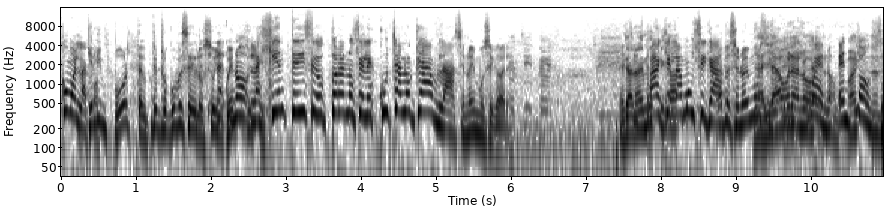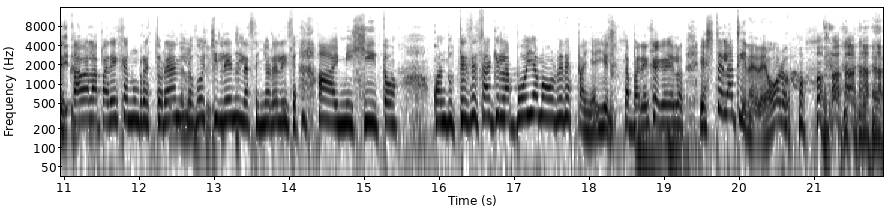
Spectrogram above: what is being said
¿Cómo es la ¿Qué le cosa? importa? Usted preocúpese de lo suyo. La- no, la gente dice, doctora, no se le escucha lo que habla. Si no hay música ahora. Ya no hay música. Bajen la música. Ya, pero si no hay Ya, música. ya, ahora lo- Bueno, lo- entonces estaba la pareja en un restaurante, los dos chilenos, y la señora le dice, ay, mijito, cuando usted se saque la polla vamos a volver a España. Y la pareja que lo, este la tiene de oro.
